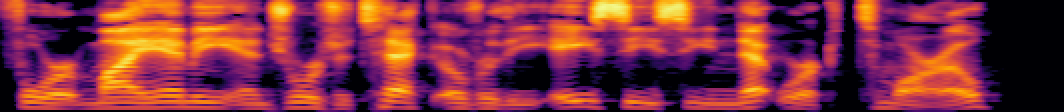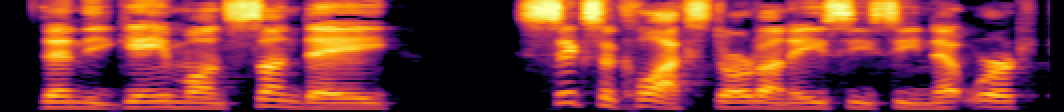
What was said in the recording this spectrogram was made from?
for Miami and Georgia Tech over the ACC network tomorrow. Then the game on Sunday, 6 o'clock start on ACC network.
